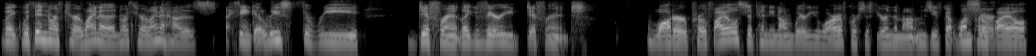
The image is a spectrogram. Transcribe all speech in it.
like within North Carolina, North Carolina has I think at least 3 different like very different water profiles depending on where you are. Of course, if you're in the mountains, you've got one Sure. profile.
